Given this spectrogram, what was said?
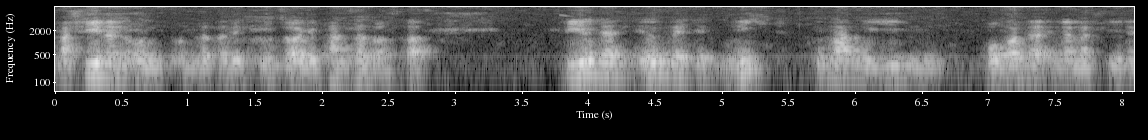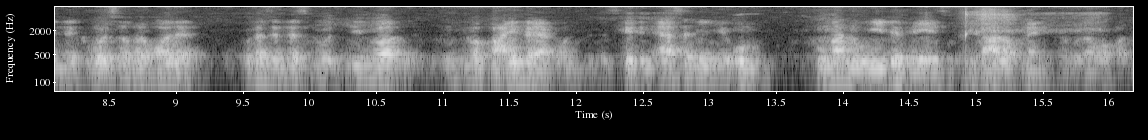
Maschinen und, und was weiß ich, Flugzeuge, Panzer, sonst was. Spielen denn irgendwelche nicht humanoiden Roboter in der Maschine eine größere Rolle? Oder sind das nur, nur, nur Beiwerk und es geht in erster Linie um humanoide Wesen, egal ob Menschen oder Roboter?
